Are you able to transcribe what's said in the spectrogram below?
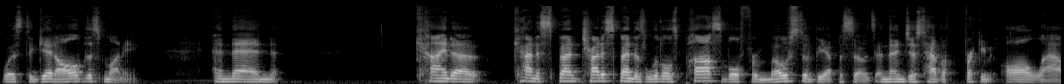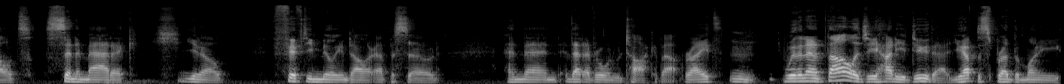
was to get all of this money, and then kind of kind of spend try to spend as little as possible for most of the episodes and then just have a freaking all out cinematic you know 50 million dollar episode and then that everyone would talk about right Mm. with an anthology how do you do that you have to spread the money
